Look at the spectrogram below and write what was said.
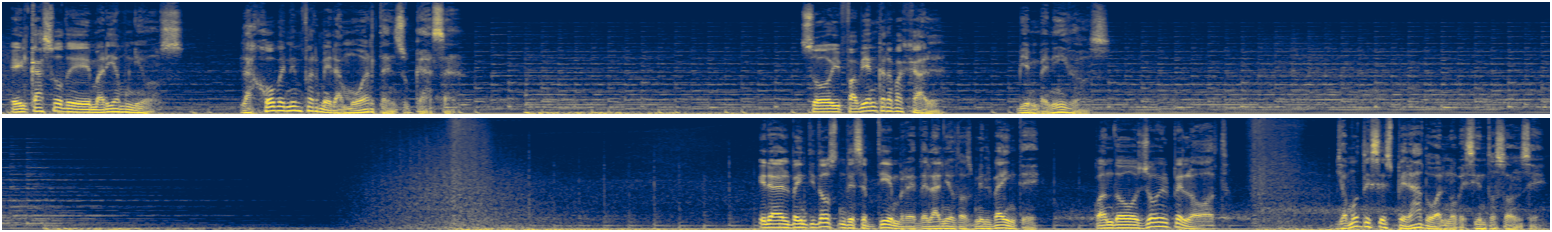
el caso de María Muñoz, la joven enfermera muerta en su casa. Soy Fabián Carabajal. Bienvenidos. Era el 22 de septiembre del año 2020, cuando Joel Pelot llamó desesperado al 911.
